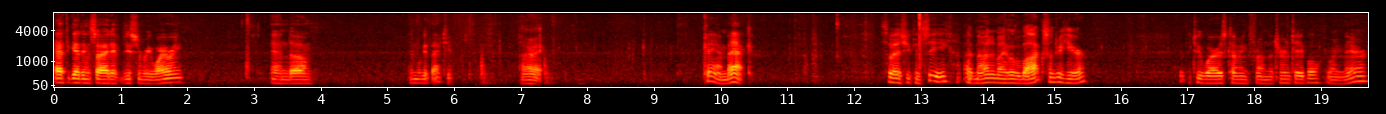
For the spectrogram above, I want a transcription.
I have to get inside, I have to do some rewiring, and um, then we'll get back to you. Alright. Okay, I'm back. So as you can see, I've mounted my little box under here with the two wires coming from the turntable going there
